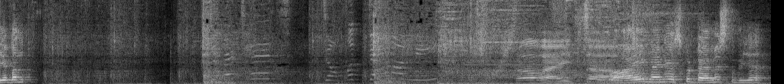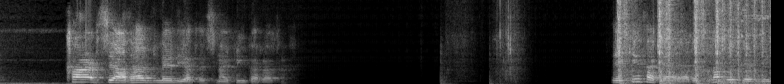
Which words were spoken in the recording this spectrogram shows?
ये बंद. ओ भाई साहब। भाई मैंने उसको डैमेज तो दिया। कार्ड से आधा ले लिया था स्नाइपिंग कर रहा था। एक ही था क्या यार? इतना कोई गेम नहीं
